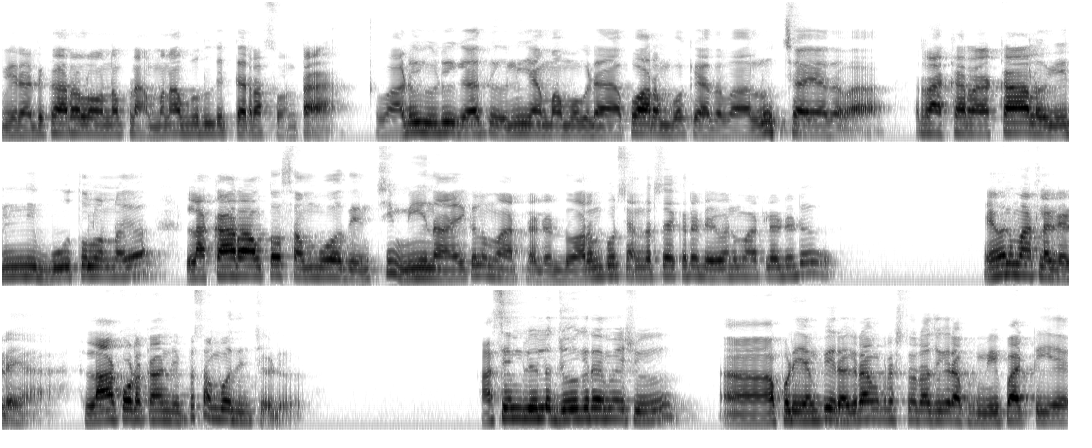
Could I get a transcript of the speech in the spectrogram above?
మీరు అధికారంలో ఉన్నప్పుడు అమ్మనాబుద్ధులు తిట్టారా సొంట? వాడు వీడు కాదు నీ అమ్మ మొగుడా పోరంబోక యాదవా లుచ్చా యాదవా? రకరకాలు ఎన్ని బూతులు ఉన్నాయో లకారాలతో సంబోధించి మీ నాయకులు మాట్లాడాడు. దూరంపూర్ చంద్రశేఖర్ రెడ్డి ఏమని మాట్లాడాడు? ఏమని మాట్లాడాడయ్యా లా కొడక అని చెప్పి సంబోధించాడు. అసెంబ్లీలో జోగి రమేష్ అప్పుడు ఎంపీ రఘురామకృష్ణరాజు గారు అప్పుడు మీ పార్టీయే.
